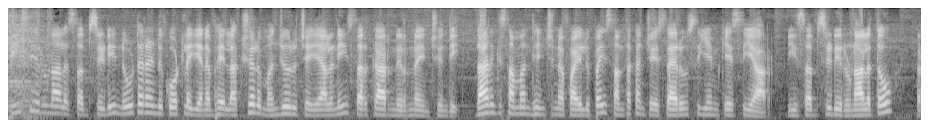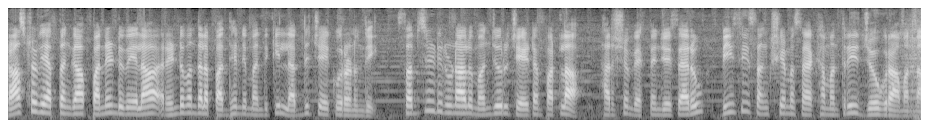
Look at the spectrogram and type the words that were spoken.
బీసీ రుణాల సబ్సిడీ నూట రెండు కోట్ల ఎనభై లక్షలు మంజూరు చేయాలని సర్కార్ నిర్ణయించింది. దానికి సంబంధించిన ఫైలుపై సంతకం చేశారు సీఎం కేసీఆర్. ఈ సబ్సిడీ రుణాలతో రాష్ట్ర వ్యాప్తంగా పన్నెండు వేల రెండు వందల పద్దెనిమిది మందికి లబ్ధి చేకూరనుంది. సబ్సిడీ రుణాలు మంజూరు చేయటం పట్ల హర్షం వ్యక్తం చేశారు బీసీ సంక్షేమ శాఖ మంత్రి జోగు రామన్న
